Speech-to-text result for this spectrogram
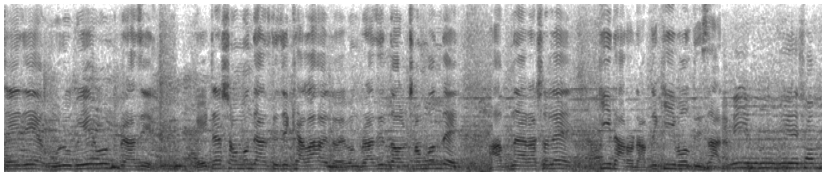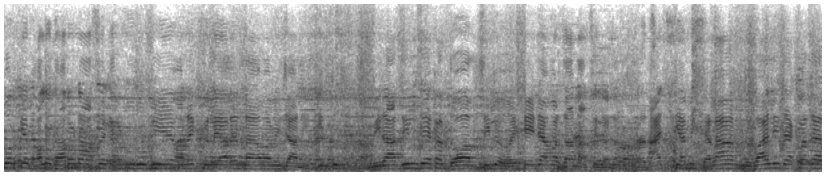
আচ্ছা এই যে উরুগুয়ে এবং ব্রাজিল। এইটার সম্বন্ধে আজকে যে খেলা হলো এবং ব্রাজিল দল সম্বন্ধে আপনার আসলে কি ধারণা? আপনি কি বলতে চান আমি উরুগুয়ে সম্পর্কে ভালো ধারণা আছে কারণ উরুগুয়ে অনেক প্লেয়ারের নাম আমি জানি। কিন্তু ব্রাজিল যে একটা দল ছিল এটা আমার জানা ছিল না। আচ্ছা। আজকে আমি খেলা মোবাইলই দেখা যায়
